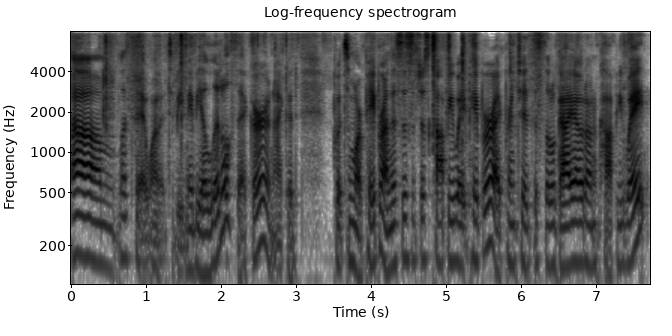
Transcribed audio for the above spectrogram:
Um, let's say I want it to be maybe a little thicker and I could put some more paper on this. This is just copy weight paper. I printed this little guy out on copy weight.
